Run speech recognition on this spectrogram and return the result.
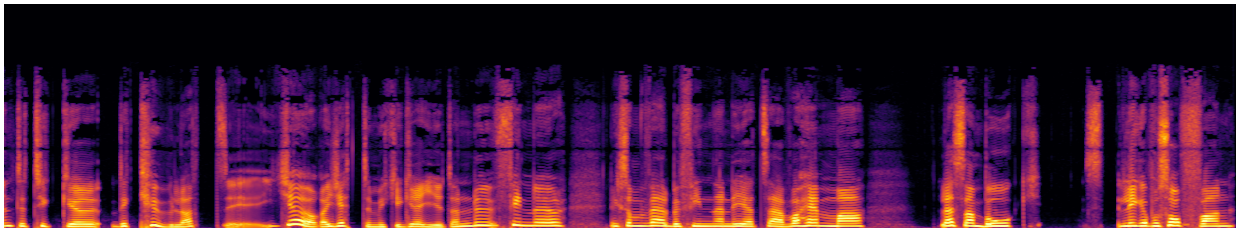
inte tycker det är kul att eh, göra jättemycket grejer utan du finner liksom välbefinnande i att så här, vara hemma, läsa en bok, ligga på soffan,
